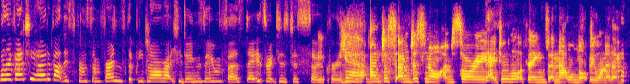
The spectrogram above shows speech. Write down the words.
Well, I've actually heard about this from some friends that people are actually doing Zoom first dates, which is just so cringe. Yeah, I'm it? just, I'm just not. I'm sorry. I do a lot of things, and that will not be one of them.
